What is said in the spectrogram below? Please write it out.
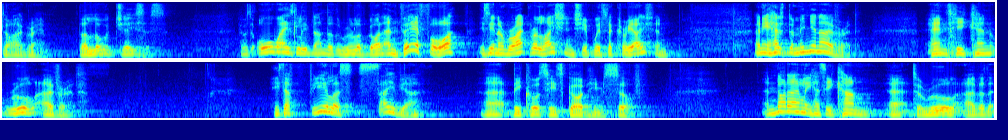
diagram. The Lord Jesus, who has always lived under the rule of God and therefore is in a right relationship with the creation. And he has dominion over it. And he can rule over it. He's a fearless Saviour uh, because he's God himself. And not only has he come uh, to rule over the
